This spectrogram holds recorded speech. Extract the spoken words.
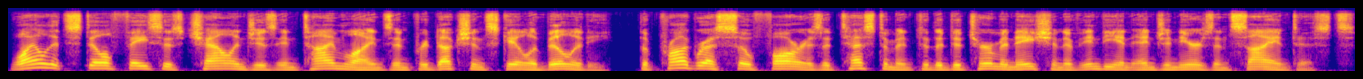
While it still faces challenges in timelines and production scalability, the progress so far is a testament to the determination of Indian engineers and scientists.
